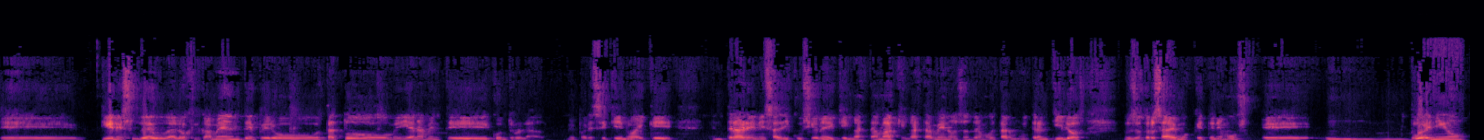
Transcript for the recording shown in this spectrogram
eh, tiene su deuda, lógicamente, pero está todo medianamente controlado. Me parece que no hay que entrar en esas discusiones de quién gasta más, quién gasta menos. Nosotros tenemos que estar muy tranquilos. Nosotros sabemos que tenemos eh, un dueño,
